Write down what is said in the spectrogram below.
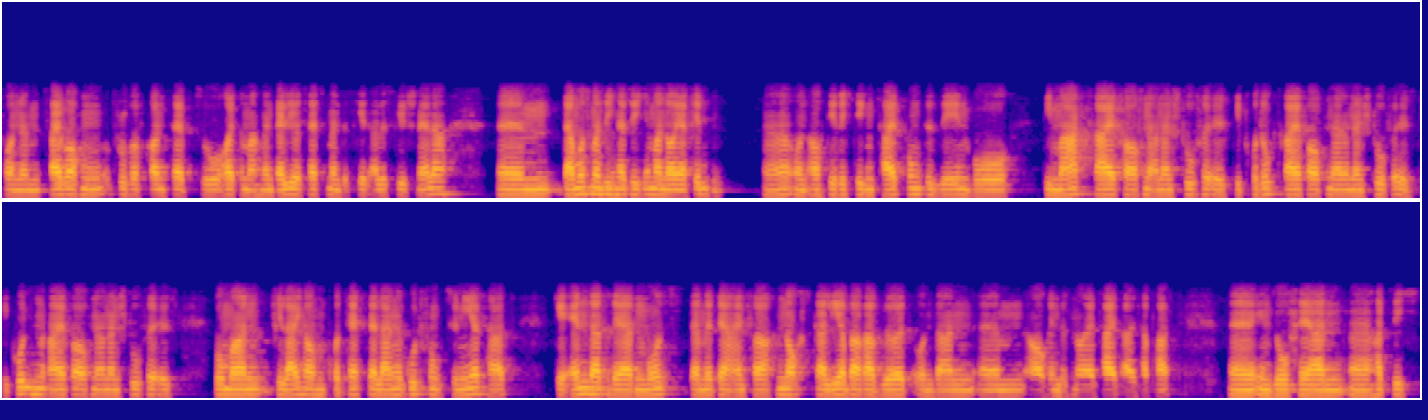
von einem zwei Wochen Proof of Concept zu heute machen wir ein Value Assessment, es geht alles viel schneller. Ähm, da muss man sich natürlich immer neu erfinden ja, und auch die richtigen Zeitpunkte sehen, wo die Marktreife auf einer anderen Stufe ist, die Produktreife auf einer anderen Stufe ist, die Kundenreife auf einer anderen Stufe ist, wo man vielleicht auch einen Prozess, der lange gut funktioniert hat, geändert werden muss, damit er einfach noch skalierbarer wird und dann ähm, auch in das neue Zeitalter passt. Äh, insofern äh, hat sich,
